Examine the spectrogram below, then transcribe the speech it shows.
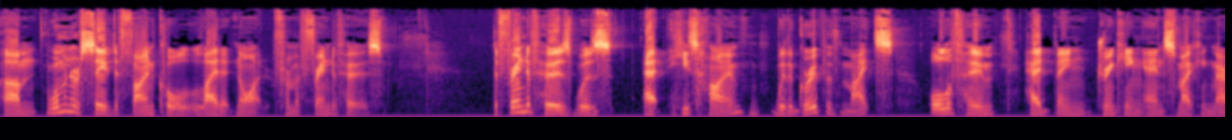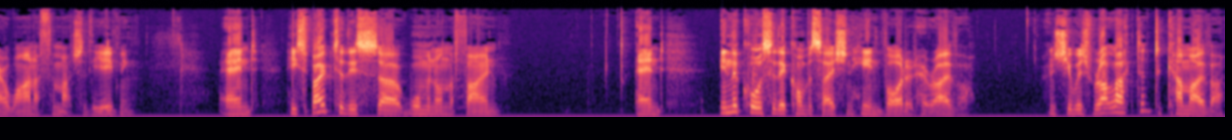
um, woman received a phone call late at night from a friend of hers. The friend of hers was at his home with a group of mates, all of whom had been drinking and smoking marijuana for much of the evening. And he spoke to this uh, woman on the phone, and in the course of their conversation, he invited her over. And she was reluctant to come over.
